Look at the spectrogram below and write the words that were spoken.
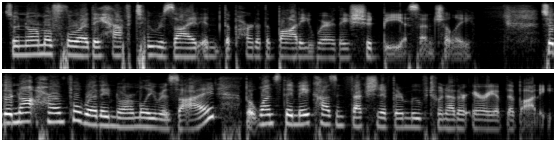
So normal flora, they have to reside in the part of the body where they should be, essentially. So they're not harmful where they normally reside, but once they may cause infection if they're moved to another area of the body.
